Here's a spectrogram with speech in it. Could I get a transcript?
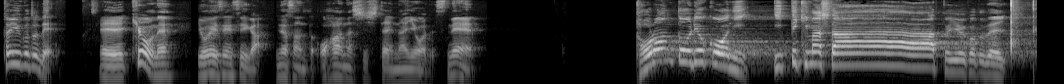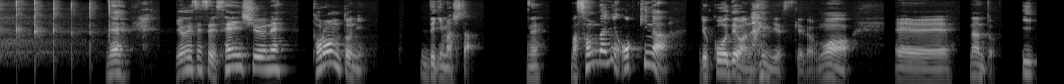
ということで、えー、今日ね洋平先生が皆さんとお話ししたい内容はですねトロント旅行に行ってきましたということでね洋平先生先週ねトロントに行ってきました。ねまあそんなに大きな旅行ではないんですけども、えー、なんと1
